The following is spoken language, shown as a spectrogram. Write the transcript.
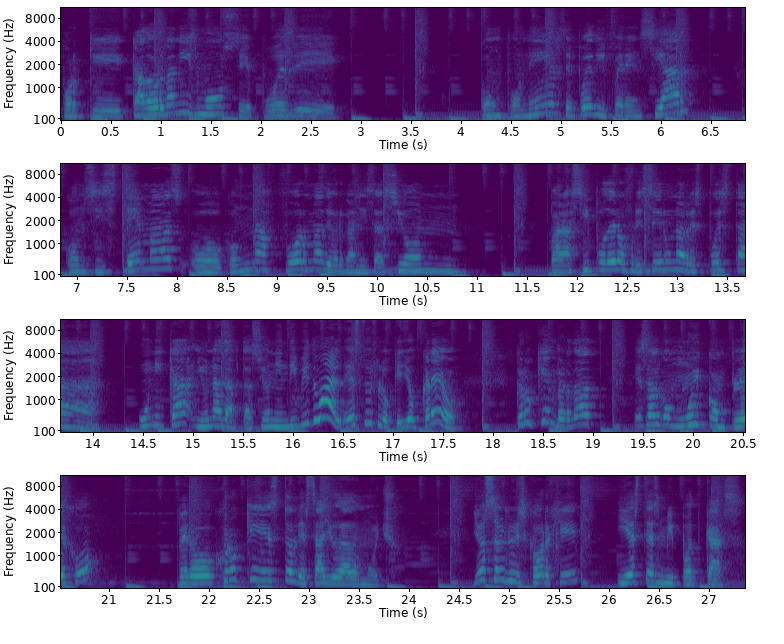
porque cada organismo se puede componer, se puede diferenciar con sistemas o con una forma de organización para así poder ofrecer una respuesta única y una adaptación individual. Esto es lo que yo creo. Creo que en verdad es algo muy complejo, pero creo que esto les ha ayudado mucho. Yo soy Luis Jorge y este es mi podcast.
